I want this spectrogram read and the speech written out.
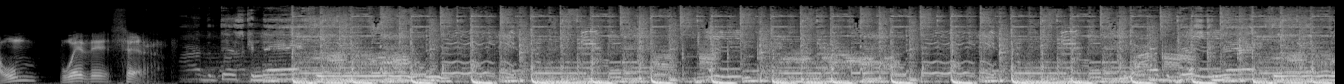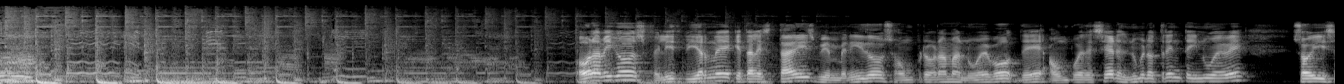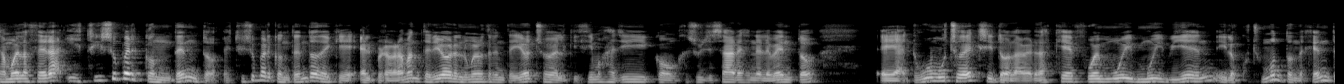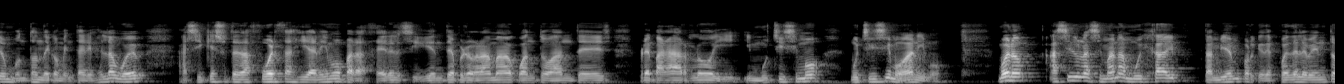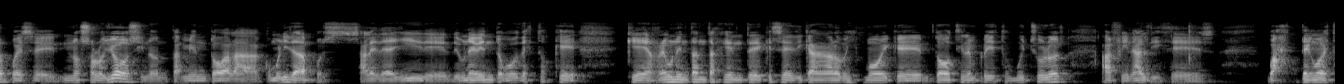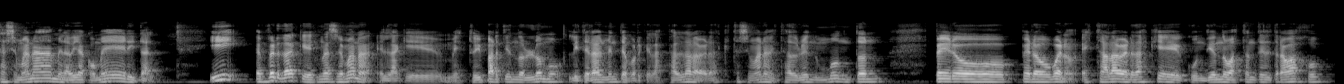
Aún puede ser. Hola amigos, feliz viernes, ¿qué tal estáis? Bienvenidos a un programa nuevo de Aún puede ser, el número 39. Soy Samuel Acera y estoy súper contento, estoy súper contento de que el programa anterior, el número 38, el que hicimos allí con Jesús Yesares en el evento, eh, tuvo mucho éxito, la verdad es que fue muy muy bien y lo escuchó un montón de gente, un montón de comentarios en la web, así que eso te da fuerzas y ánimo para hacer el siguiente programa cuanto antes, prepararlo y, muchísimo, muchísimo ánimo. Bueno, ha sido una semana muy hype también porque después del evento, pues eh, no solo yo, sino también toda la comunidad, pues sale de allí, de, un evento de estos que, que reúnen tanta gente, que se dedican a lo mismo y que todos tienen proyectos muy chulos, al final dices, Buah, tengo esta semana, me la voy a comer y tal. Y es verdad que es una semana en la que me estoy partiendo el lomo, literalmente, porque la espalda, la verdad es que esta semana me está doliendo un montón. Pero, pero bueno, está la verdad es que cundiendo bastante el trabajo.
